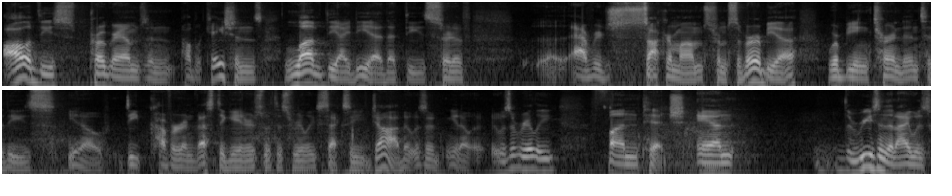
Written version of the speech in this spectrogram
All of these programs and publications loved the idea that these sort of uh, average soccer moms from suburbia were being turned into these, you know, deep cover investigators with this really sexy job. It was a, you know, it was a really fun pitch. And the reason that I was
